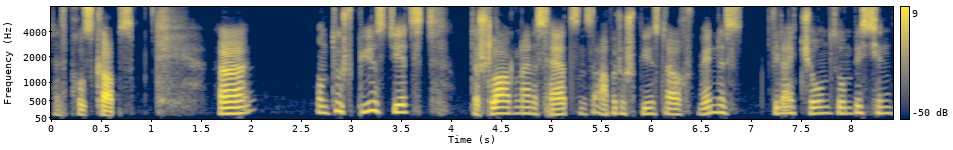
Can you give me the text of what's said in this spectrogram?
deines Brustkorbs. Äh, und du spürst jetzt das Schlagen deines Herzens, aber du spürst auch, wenn es vielleicht schon so ein bisschen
